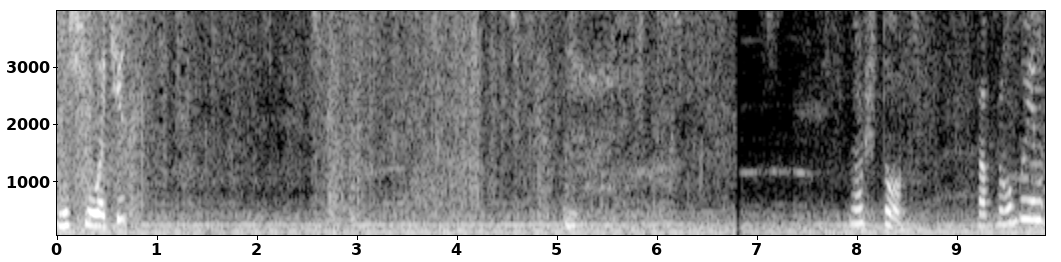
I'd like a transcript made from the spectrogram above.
мешочек. Ну что, попробуем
